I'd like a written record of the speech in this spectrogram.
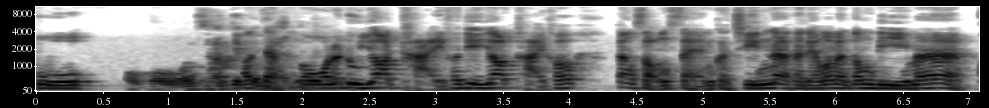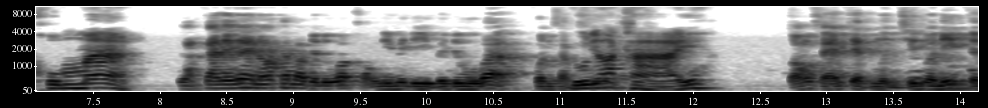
ถูกโอ้โหสามสิบเขากว่าจับาดทโตแล้วดูยอดขายเขาดียอดขายเขาตั้งสองแสนกว่าชิ้นน่ะแสดงว่ามันต้องดีมาก คุ้มมาก หลักการง่ายๆเนาะถ้าเราจะดูว่าของดีไม่ดีไปดูว่าคนสั่งดูยอดขายสองแสนเจ็ดหมื่นชิ้นวันนี้จะ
